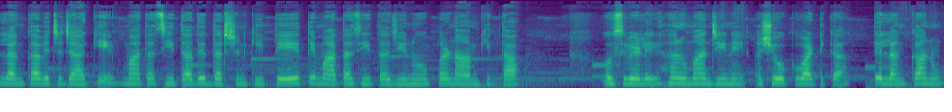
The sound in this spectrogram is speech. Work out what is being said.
ਲੰਕਾ ਵਿੱਚ ਜਾ ਕੇ ਮਾਤਾ ਸੀਤਾ ਦੇ ਦਰਸ਼ਨ ਕੀਤੇ ਤੇ ਮਾਤਾ ਸੀਤਾ ਜੀ ਨੂੰ ਪ੍ਰਣਾਮ ਕੀਤਾ। ਉਸ ਵੇਲੇ ਹਨੂਮਾਨ ਜੀ ਨੇ ਅਸ਼ੋਕ ਵਾਟਿਕਾ ਤੇ ਲੰਕਾ ਨੂੰ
